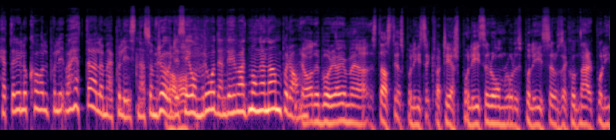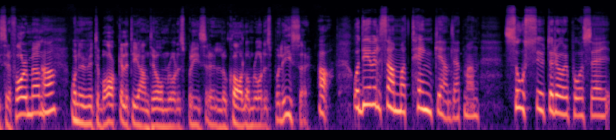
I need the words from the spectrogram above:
Hette det lokalpolis? Vad hette alla de här poliserna som rörde ja. sig i områden? Det har varit många namn på dem. Ja, det börjar ju med stadsdelspoliser, kvarterspoliser, områdespoliser och sekundärpolisreformen. Ja. Och nu är vi tillbaka lite grann till områdespoliser eller lokalområdespoliser. Ja, och det är väl samma tänk egentligen att man SOS ute rör på sig,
